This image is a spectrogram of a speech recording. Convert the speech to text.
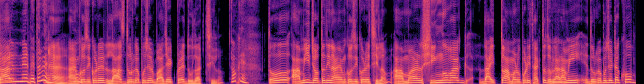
তার- ভেতরে? হ্যাঁ আই এম। কোজিকোড়ের লাস্ট দুর্গাপুজোর বাজেট প্রায় দু লাখ ছিল। ওকে তো আমি যতদিন আয়াম এম করেছিলাম ছিলাম আমার সিংহভাগ দায়িত্ব আমার উপরই থাকতো দুর্গা। আর আমি আমি দুর্গাপুজোটা খুব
